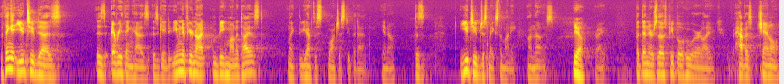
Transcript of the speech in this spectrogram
the thing that YouTube does is everything has is gated. Even if you're not being monetized, like you have to watch a stupid ad, you know. Does YouTube just makes the money on those, yeah, right? But then there's those people who are like have a channel,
